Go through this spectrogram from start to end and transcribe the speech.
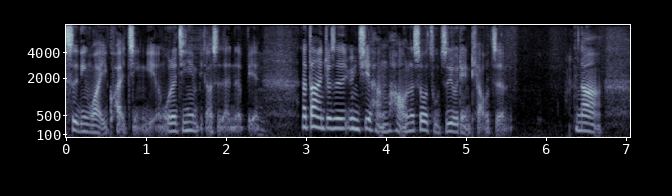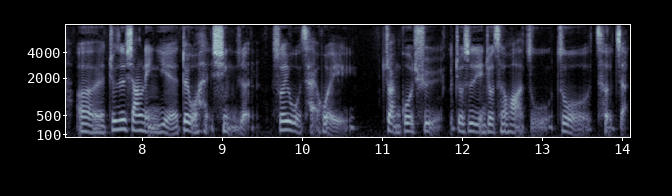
是另外一块经验，我的经验比较是在那边。那当然就是运气很好，那时候组织有点调整。那呃，就是香菱也对我很信任，所以我才会转过去，就是研究策划组做策展。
